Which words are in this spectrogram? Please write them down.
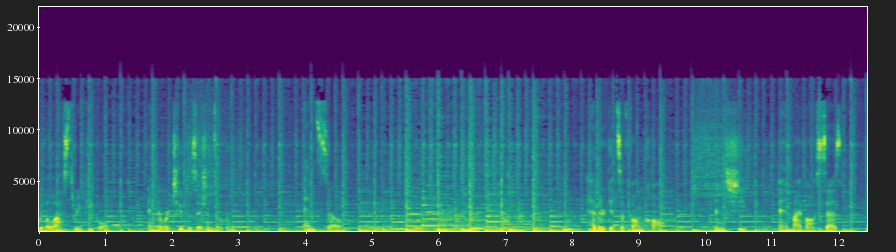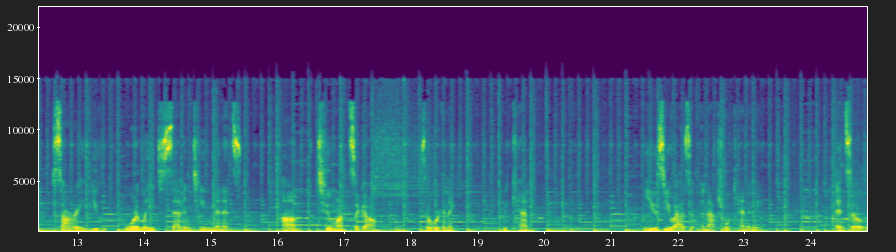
were the last three people, and there were two positions open. And so, Heather gets a phone call, and she and my boss says, "Sorry, you were late 17 minutes um, two months ago, so we're gonna we can't use you as an actual candidate." And so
